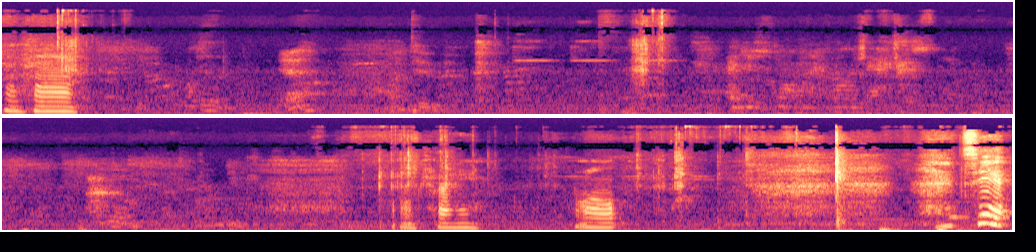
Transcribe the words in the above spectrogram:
hmm Yeah? On to I just want my phone back. I know. That's fine. Okay. Well, that's it.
